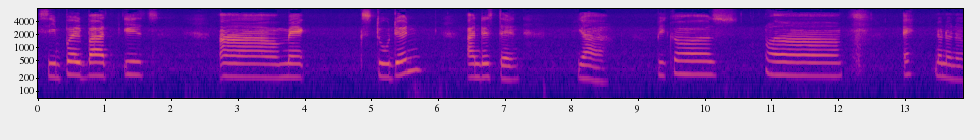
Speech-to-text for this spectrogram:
simple but it's uh, make student understand. Yeah. Because uh, eh no no no.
